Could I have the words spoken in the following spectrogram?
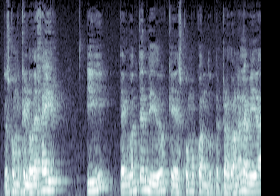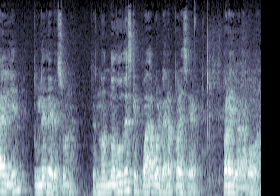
Entonces como que lo deja ir y tengo entendido que es como cuando te perdona la vida a alguien, tú le debes una. Entonces no, no dudes que pueda volver a aparecer para ayudar a Boba.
